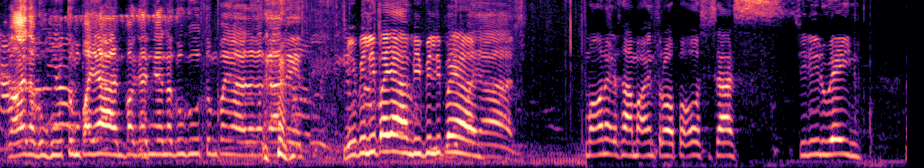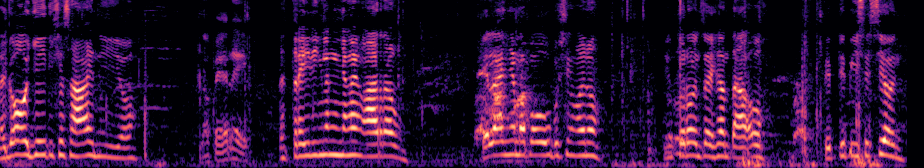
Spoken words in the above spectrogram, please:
Bakit nagugutom pa yan? Pag ganyan, nagugutom pa yan, nagagalit. Bibili pa yan, bibili pa yan. Ayan. Mga na kasama kayong tropa ko, si Sas. Si Lil Wayne. Nag-OJT siya sa akin eh. Oh. Lapere. Training lang niya ngayong araw. Kailangan niya mapaubos yung ano, yung turon sa isang tao. 50 pieces yun.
